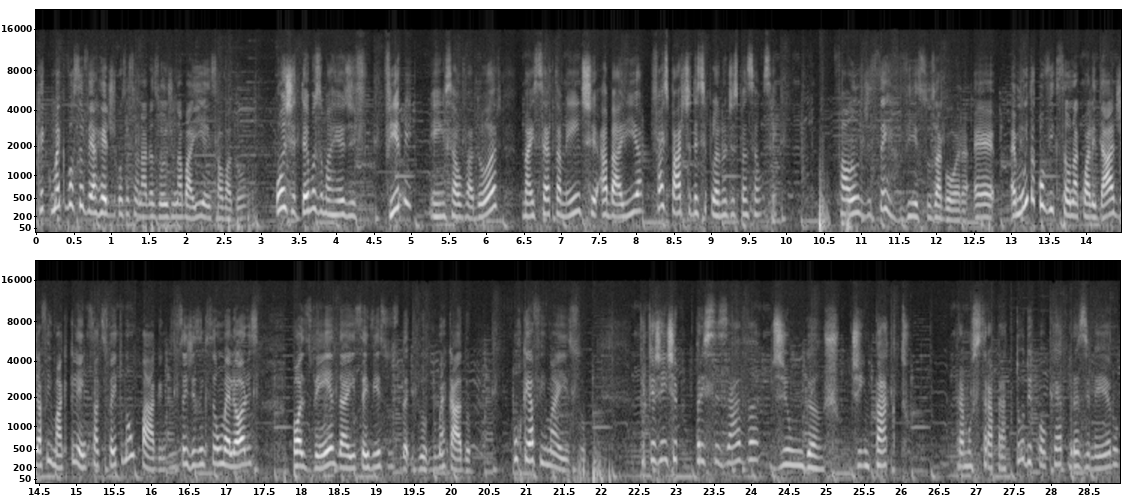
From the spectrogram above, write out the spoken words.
Que, como é que você vê a rede de concessionárias hoje na Bahia, em Salvador? Hoje temos uma rede firme em Salvador, mas certamente a Bahia faz parte desse plano de expansão, sim. Falando de serviços agora, é, é muita convicção na qualidade de afirmar que cliente satisfeito não paga. Vocês dizem que são melhores pós-venda e serviços do, do mercado. Por que afirmar isso? Porque a gente precisava de um gancho de impacto para mostrar para todo e qualquer brasileiro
